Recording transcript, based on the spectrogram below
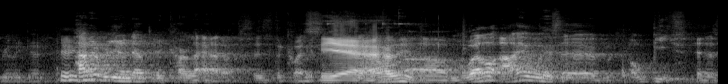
really good. How did we end up at Karla Adams is the question. Yeah, how did you- Um, well, I was uh, obese, as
